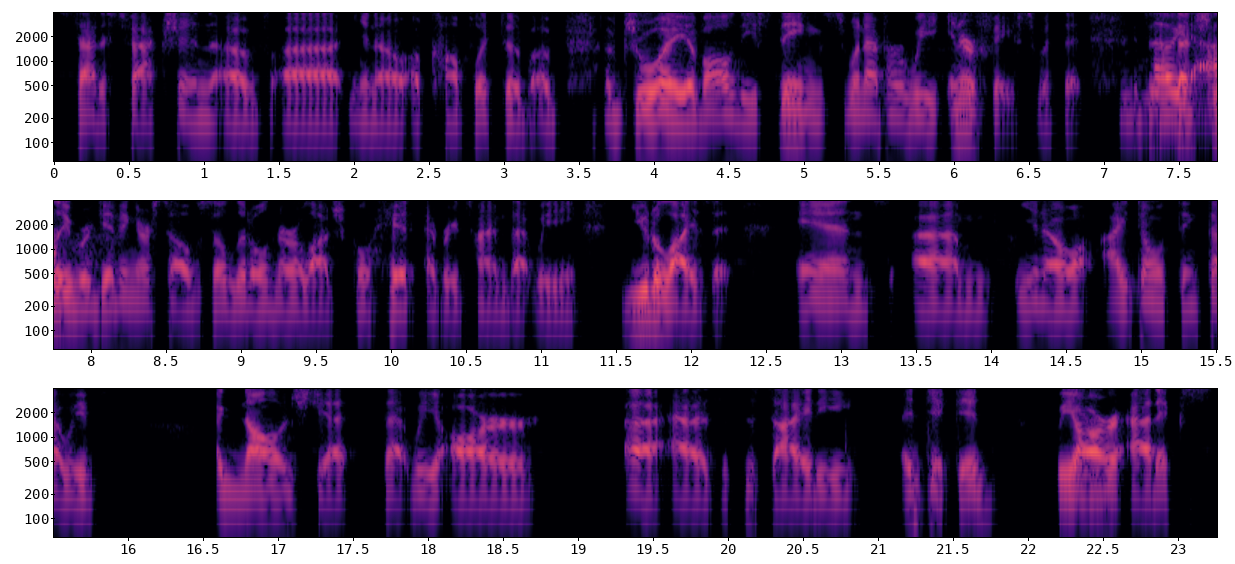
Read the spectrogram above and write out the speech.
satisfaction of uh you know of conflict of of, of joy of all these things whenever we interface with it. It's Oh, yeah. essentially we're giving ourselves a little neurological hit every time that we utilize it. And um you know i don't think that we've acknowledged yet that we are uh, as a society addicted. We are addicts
